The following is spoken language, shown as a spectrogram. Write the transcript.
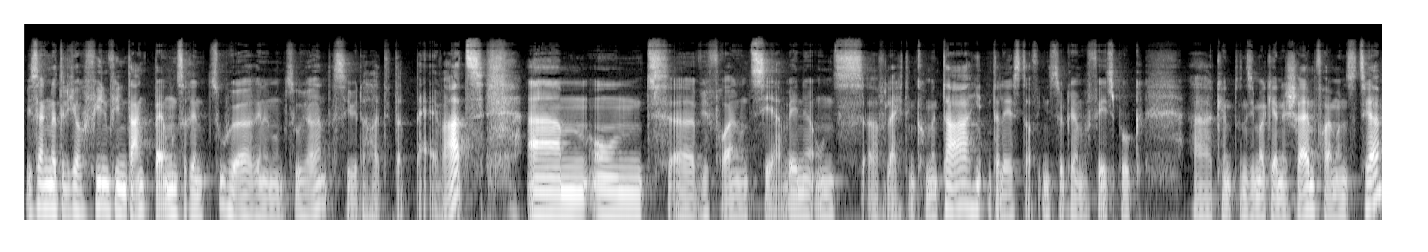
Wir sagen natürlich auch vielen, vielen Dank bei unseren Zuhörerinnen und Zuhörern, dass ihr wieder heute dabei wart. Ähm, und äh, wir freuen uns sehr, wenn ihr uns äh, vielleicht einen Kommentar hinterlässt auf Instagram, auf Facebook. Äh, könnt uns immer gerne schreiben, freuen wir uns sehr.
